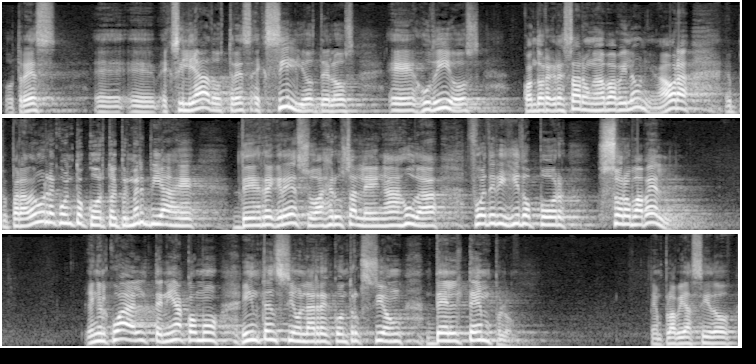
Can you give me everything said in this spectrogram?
o tres eh, eh, exiliados, tres exilios de los eh, judíos cuando regresaron a Babilonia. Ahora, para dar un recuento corto, el primer viaje de regreso a Jerusalén, a Judá, fue dirigido por Zorobabel en el cual tenía como intención la reconstrucción del templo. El templo había sido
